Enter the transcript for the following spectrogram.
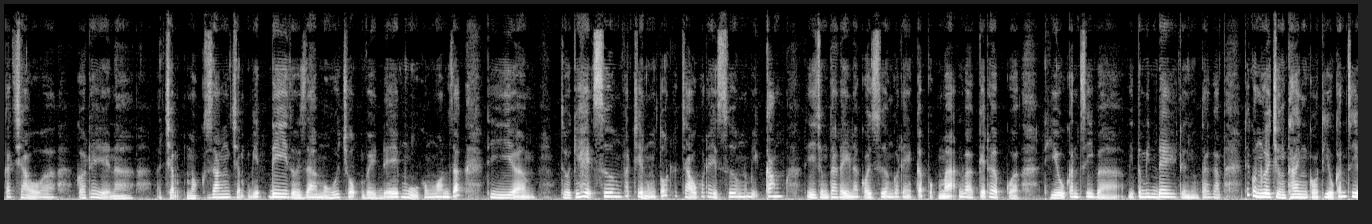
Các cháu có thể là chậm mọc răng, chậm biết đi, rồi ra mồ hôi trộm về đêm, ngủ không ngon giấc. Thì ờ, rồi cái hệ xương phát triển cũng tốt, các cháu có thể xương nó bị cong. Thì chúng ta thấy là còi xương có thể cấp hoặc mãn và kết hợp của thiếu canxi và vitamin D thường chúng ta gặp. Thế còn người trưởng thành có thiếu canxi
